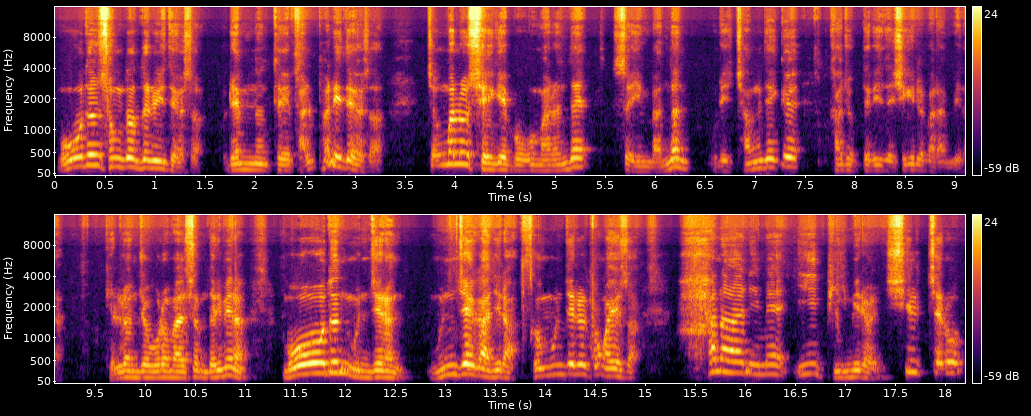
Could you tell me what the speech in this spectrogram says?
모든 성도들이 되어서 렘넌트의 발판이 되어서 정말로 세계 복음하는데 쓰임 받는 우리 창대교회 가족들이 되시기를 바랍니다. 결론적으로 말씀드리면 모든 문제는 문제가 아니라 그 문제를 통하여서 하나님의 이 비밀을 실제로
